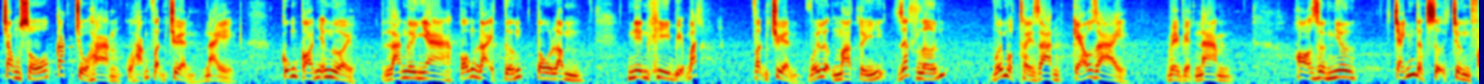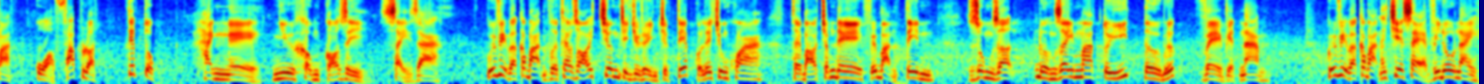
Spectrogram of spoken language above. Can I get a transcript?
trong số các chủ hàng của hãng vận chuyển này cũng có những người là người nhà của ông Đại tướng Tô Lâm nên khi bị bắt vận chuyển với lượng ma túy rất lớn với một thời gian kéo dài về Việt Nam, họ dường như tránh được sự trừng phạt của pháp luật, tiếp tục hành nghề như không có gì xảy ra. Quý vị và các bạn vừa theo dõi chương trình truyền hình trực tiếp của Lê Trung Khoa, Thời báo chấm với bản tin Dùng giận đường dây ma túy từ Đức về Việt Nam. Quý vị và các bạn hãy chia sẻ video này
